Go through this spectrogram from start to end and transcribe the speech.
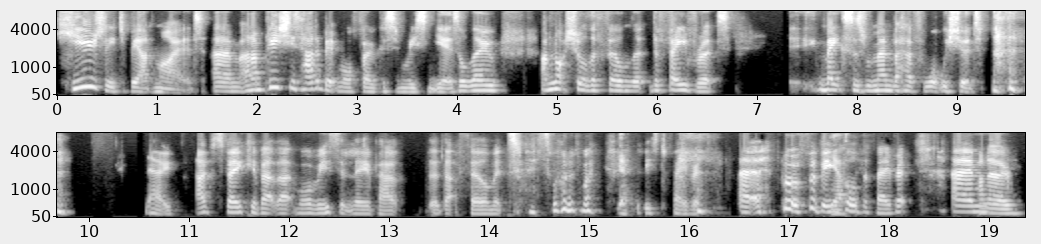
hugely to be admired. Um, and I'm pleased she's had a bit more focus in recent years, although I'm not sure the film that the favourite makes us remember her for what we should. no, I've spoken about that more recently about that film. It's it's one of my yeah. least favourites uh, for, for being yeah. called the favourite. Um, I know.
